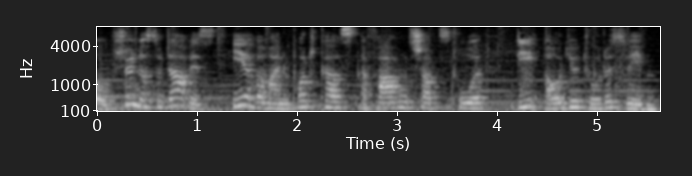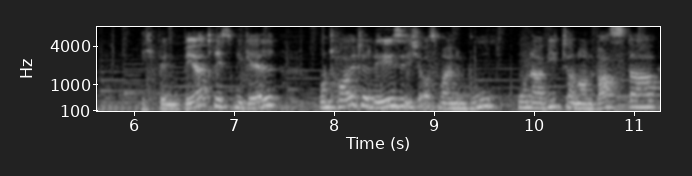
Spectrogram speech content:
Wow, schön, dass du da bist. Hier bei meinem Podcast Erfahrungsschatztruhe, die Audiotour durchs Leben. Ich bin Beatrice Miguel und heute lese ich aus meinem Buch Una Vita non basta,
